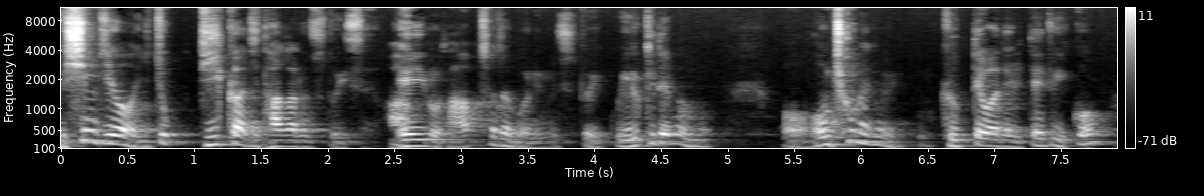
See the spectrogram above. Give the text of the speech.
심지어 이쪽 D까지 다 가는 수도 있어요. 아. A로 다 합쳐져 버리는 수도 있고 이렇게 되면 뭐 어, 엄청나게 극대화될 때도 있고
